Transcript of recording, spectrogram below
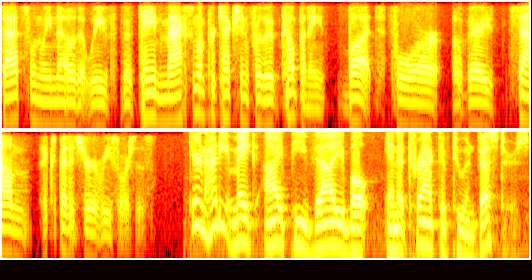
that's when we know that we've obtained maximum protection for the company, but for a very sound expenditure of resources. Darren, how do you make IP valuable and attractive to investors?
